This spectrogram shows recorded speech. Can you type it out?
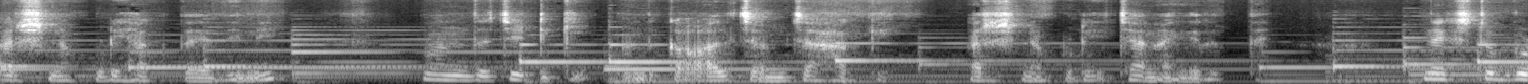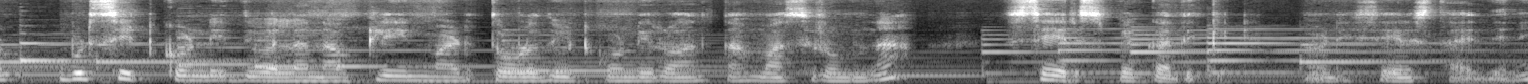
ಅರಿಶಿನ ಪುಡಿ ಹಾಕ್ತಾಯಿದ್ದೀನಿ ಒಂದು ಚಿಟಕಿ, ಒಂದು ಕಾಲು ಚಮಚ ಹಾಕಿ ಅರಿಶಿನ ಪುಡಿ ಚೆನ್ನಾಗಿರುತ್ತೆ. ನೆಕ್ಸ್ಟ್ ಬುಡ್, ಬುಡ್ಸಿ ಇಟ್ಕೊಂಡಿದ್ದೀವಲ್ಲ, ನಾವು ಕ್ಲೀನ್ ಮಾಡಿ ತೊಳೆದು ಇಟ್ಕೊಂಡಿರೋ ಅಂಥ ಸೇರಿಸ್ಬೇಕು ಅದಕ್ಕೆ. ನೋಡಿ, ಸೇರಿಸ್ತಾ ಇದ್ದೀನಿ.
